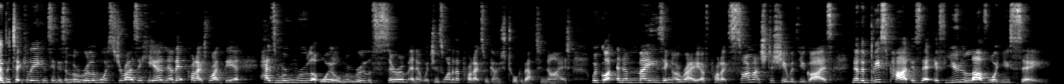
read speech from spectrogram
In particular, you can see there's a Marula moisturizer here. Now that product right there has Marula oil, Marula serum in it, which is one of the products we're going to talk about tonight. We've got an amazing array of products, so much to share with you guys. Now the best part is that if you love what you see,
